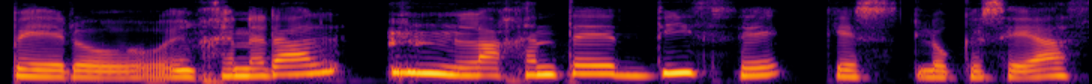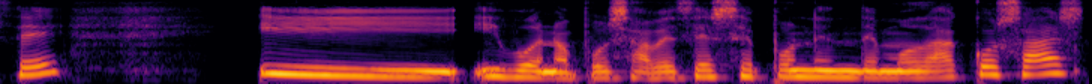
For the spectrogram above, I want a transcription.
pero en general la gente dice que es lo que se hace y, bueno, pues a veces se ponen de moda cosas,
